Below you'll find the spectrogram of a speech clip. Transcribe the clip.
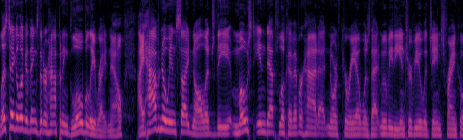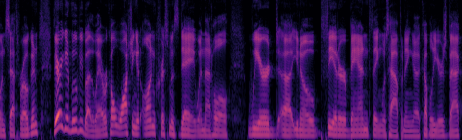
Let's take a look at things that are happening globally right now. I have no inside knowledge. The most in depth look I've ever had at North Korea was that movie, The Interview with James Franco and Seth Rogen. Very good movie, by the way. I recall watching it on Christmas Day when that whole weird, uh, you know, theater band thing was happening a couple of years back.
